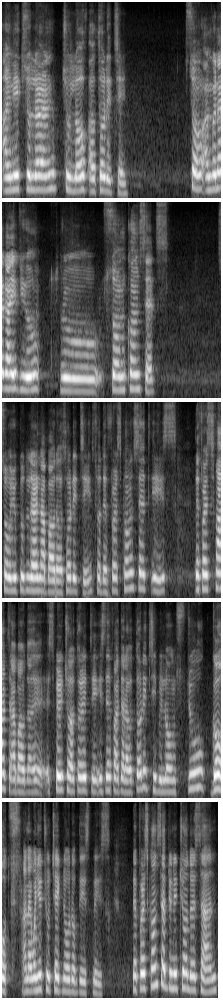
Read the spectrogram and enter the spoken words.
i need to learn to love authority so I'm gonna guide you through some concepts so you could learn about authority. So the first concept is the first fact about uh, spiritual authority is the fact that authority belongs to God. And I want you to take note of this, please. The first concept you need to understand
